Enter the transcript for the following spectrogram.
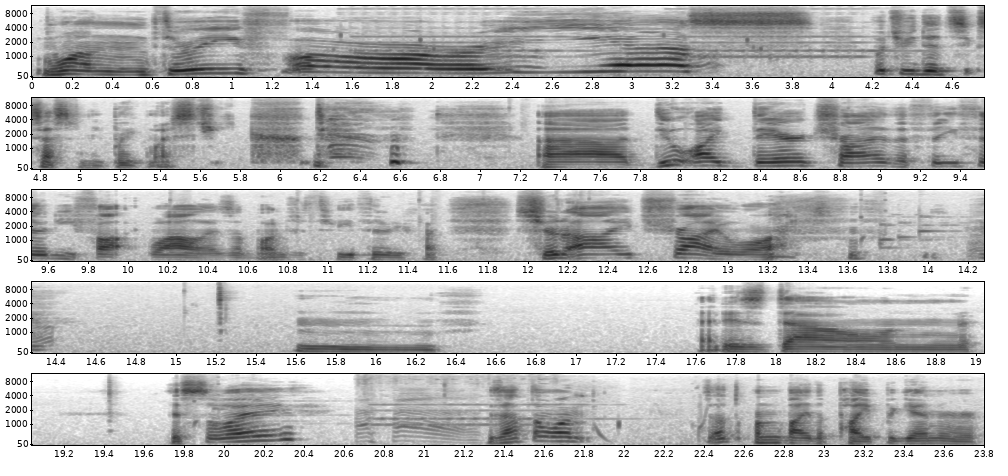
One, three, four. Yes! But you did successfully break my streak. uh, do I dare try the 335? Wow, there's a bunch of 335. Should I try one? hmm. That is down this way? Is that the one? Is that the one by the pipe again, or?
